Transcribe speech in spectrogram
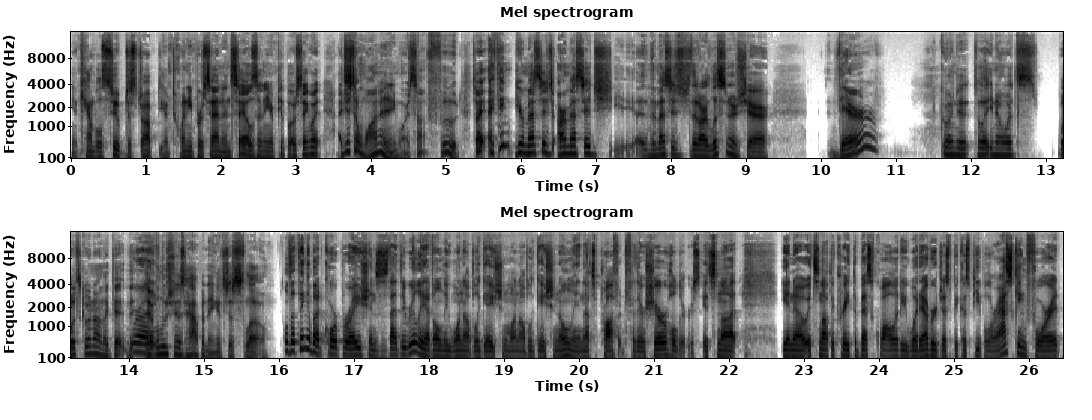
you know, Campbell's Soup just dropped, you know, twenty percent in sales and year. People are saying, "Wait, I just don't want it anymore. It's not food." So I, I think your message, our message, uh, the message that our listeners share, they're going to, to let you know what's what's going on. Like the, the Right. evolution is happening. It's just slow. Well, the thing about corporations is that they really have only one obligation, one obligation only, and that's profit for their shareholders. It's not, you know, it's not to create the best quality whatever just because people are asking for it.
